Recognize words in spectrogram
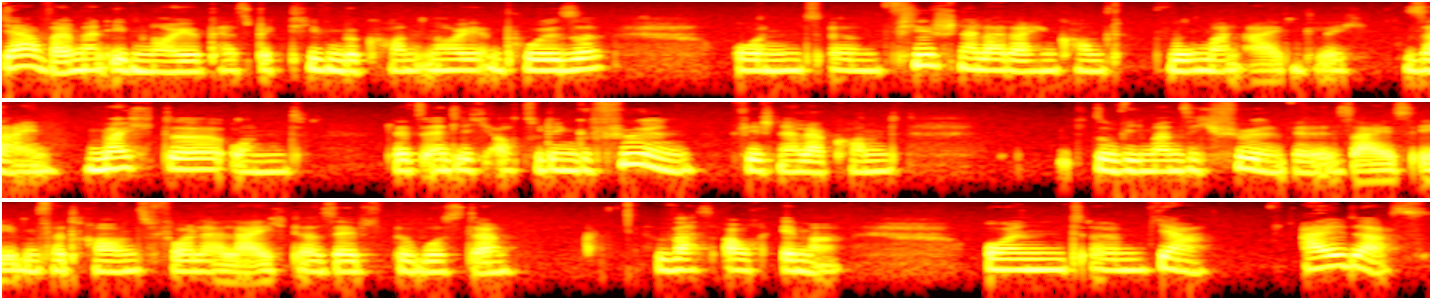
ja, weil man eben neue Perspektiven bekommt, neue Impulse und ähm, viel schneller dahin kommt, wo man eigentlich sein möchte und letztendlich auch zu den Gefühlen viel schneller kommt, so wie man sich fühlen will, sei es eben vertrauensvoller, leichter, selbstbewusster, was auch immer. Und ähm, ja, all das,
